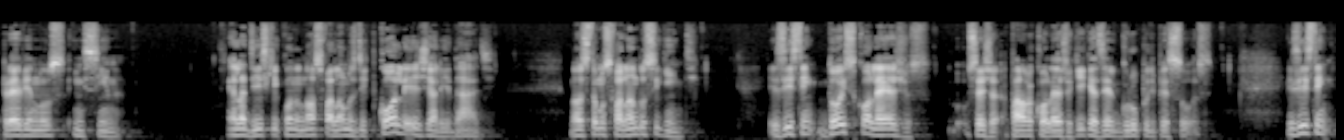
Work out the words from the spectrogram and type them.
prévia nos ensina? ela diz que quando nós falamos de colegialidade, nós estamos falando o seguinte: existem dois colégios, ou seja, a palavra colégio aqui quer dizer grupo de pessoas. Existem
